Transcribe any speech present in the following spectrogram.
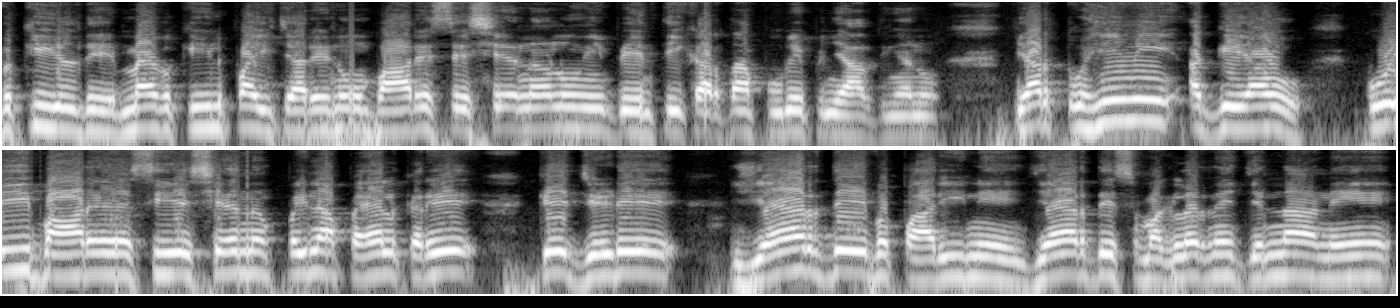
ਵਕੀਲ ਦੇ, ਮੈਂ ਵਕੀਲ ਭਾਈਚਾਰੇ ਨੂੰ ਬਾਰ ਐਸੋਸੀਏਸ਼ਨਾਂ ਨੂੰ ਵੀ ਬੇਨਤੀ ਕਰਦਾ, ਪੂਰੇ ਪੰਜਾਬ ਦੀਆਂ ਨੂੰ। ਯਾਰ, ਤੁਸੀਂ ਵੀ ਅੱਗੇ ਆਓ। ਕੋਈ ਬਾਰ ਐਸੋਸੀਏਸ਼ਨ ਪਹਿਲਾਂ ਪਹਿਲ ਕਰੇ ਕਿ ਜਿਹੜੇ ਜ਼ਹਿਰ ਦੇ ਵਪਾਰੀ ਨੇ, ਜ਼ਹਿਰ ਦੇ ਸਮਗਲਰ ਨੇ, ਜਿਨ੍ਹਾਂ ਨੇ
